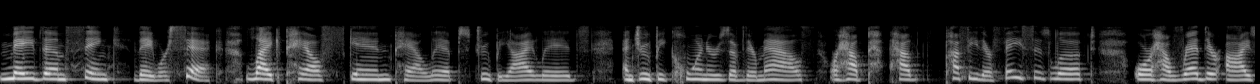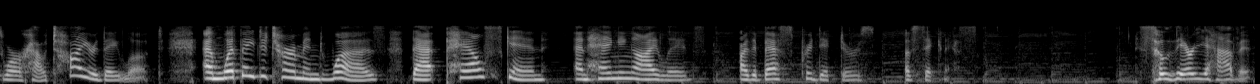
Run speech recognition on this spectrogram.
made them think they were sick, like pale skin, pale lips, droopy eyelids, and droopy corners of their mouth, or how, how puffy their faces looked, or how red their eyes were, or how tired they looked. And what they determined was that pale skin and hanging eyelids are the best predictors of sickness. So there you have it.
